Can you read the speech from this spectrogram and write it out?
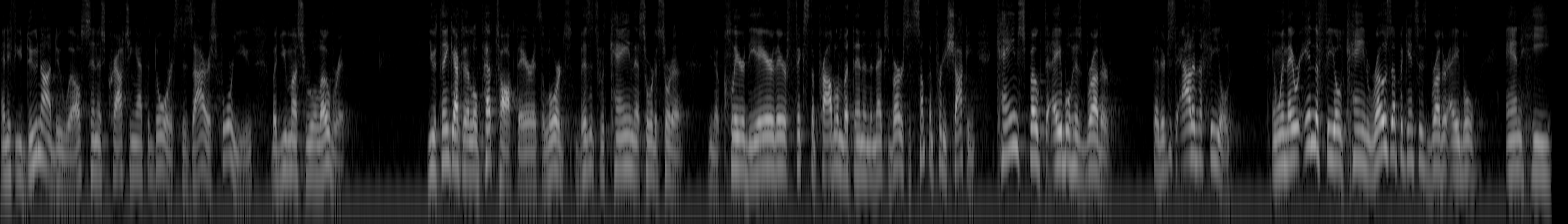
And if you do not do well, sin is crouching at the door. Its desires for you, but you must rule over it. You would think after that little pep talk there, as the Lord visits with Cain, that sort of sort of you know cleared the air there, fixed the problem. But then in the next verse, it's something pretty shocking. Cain spoke to Abel his brother. Okay, they're just out in the field. And when they were in the field, Cain rose up against his brother Abel and he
